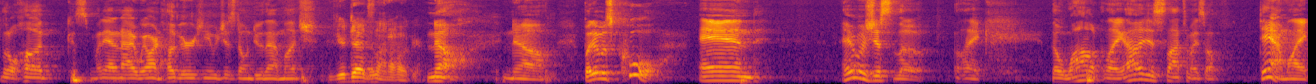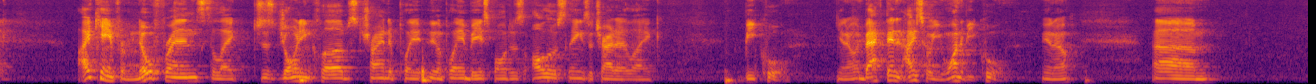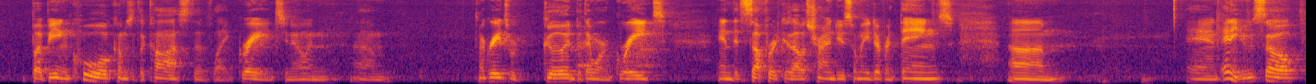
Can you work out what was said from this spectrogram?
little hug because my dad and I we aren't huggers. You know, we just don't do that much. Your dad's not a hugger. No, no. But it was cool, and it was just the like the wild. Like I just thought to myself, damn, like I came from no friends to like just joining clubs, trying to play, you know, playing baseball, just all those things to try to like be cool, you know. And back then in high school, you want to be cool, you know. Um, but being cool comes with the cost of like grades, you know, and um, my grades were good, but they weren't great, and it suffered because I was trying to do so many different things. Um, and anywho, so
